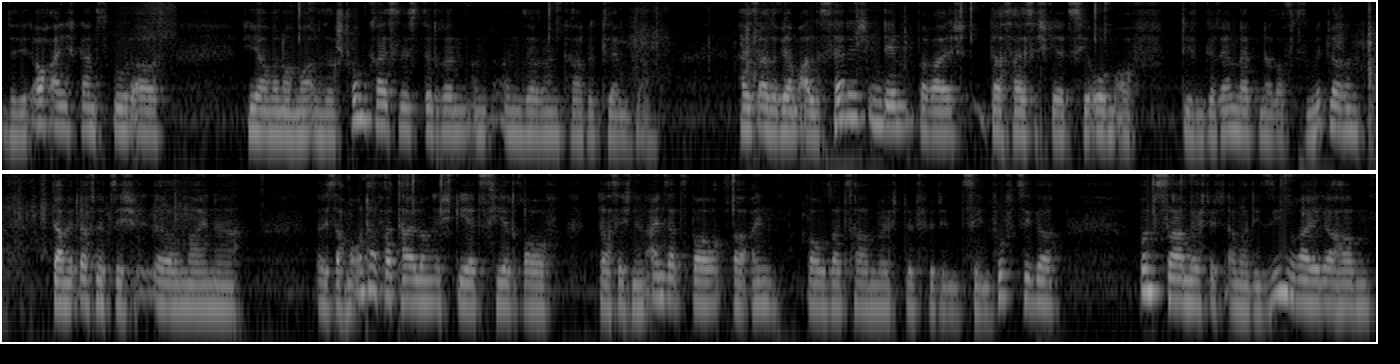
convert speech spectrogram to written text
Die sieht auch eigentlich ganz gut aus. Hier haben wir noch mal unsere Stromkreisliste drin und unseren Kabelklemmplan. Heißt also, wir haben alles fertig in dem Bereich. Das heißt, ich gehe jetzt hier oben auf diesen gerenderten, also auf diesen mittleren. Damit öffnet sich äh, meine, ich sag mal, Unterverteilung. Ich gehe jetzt hier drauf, dass ich einen Einsatzbau, äh, Einbausatz haben möchte für den 1050er. Und zwar möchte ich einmal die 7-Reihe haben.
